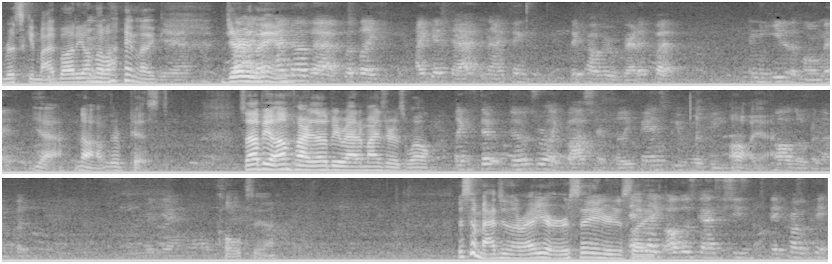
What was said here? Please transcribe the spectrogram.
risking my body on the line? Like, Yeah. Jerry But I, Lane. I know that, but like I get that, and I think they probably regret it. But in the heat of the moment, yeah, no, they're pissed. So that'll be an umpire. That'll be a randomizer as well. like if those were like Boston or Philly fans, people would be Oh, yeah. all over them. But, but yeah. Colts, yeah. Just imagine that, right? You're Ursay and you're just and like, like, all those guys are season. They probably paid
